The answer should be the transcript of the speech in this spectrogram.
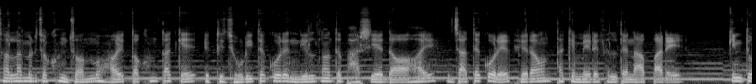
সাল্লামের যখন জন্ম হয়, তখন তাকে একটি ঝুড়িতে করে নীল নদে ভাসিয়ে দেওয়া হয়, যাতে করে ফেরাউন তাকে মেরে ফেলতে না পারে। কিন্তু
